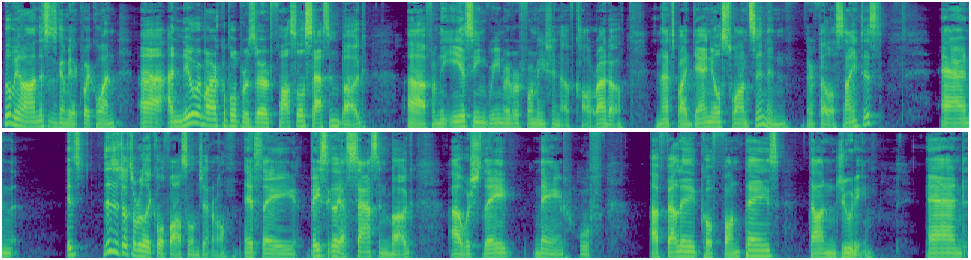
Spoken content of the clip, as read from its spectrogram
Moving on, this is going to be a quick one. Uh, a new remarkable preserved fossil assassin bug uh, from the Eocene Green River Formation of Colorado. And that's by Daniel Swanson and their fellow scientists. And it's this is just a really cool fossil in general. It's a basically assassin bug, uh, which they named woof, Aphelicophontes danjuddi. And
